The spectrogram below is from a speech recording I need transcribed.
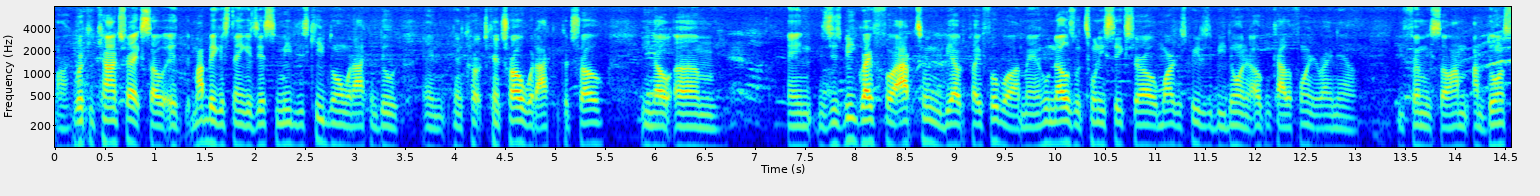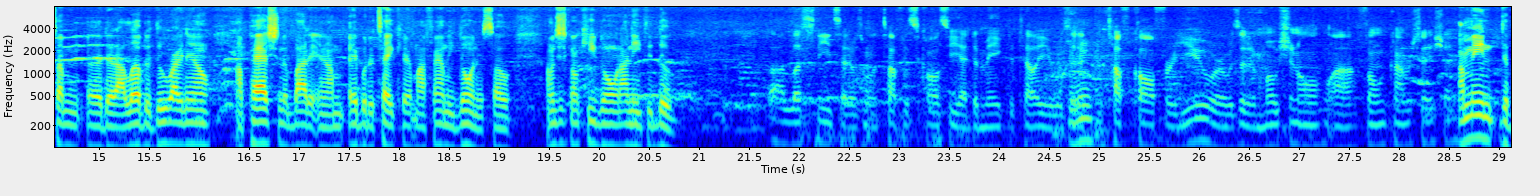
my rookie contract. So it, my biggest thing is just for me to just keep doing what I can do and, and co- control what I can control, you know, um, and just be grateful for the opportunity to be able to play football, man. Who knows what 26 year old Marcus Peters would be doing in Oakland, California right now. You feel me? So I'm, I'm doing something uh, that I love to do right now. I'm passionate about it, and I'm able to take care of my family doing it. So I'm just gonna keep doing what I need to do. Uh, Les Snead said it was one of the toughest calls he had to make to tell you. Was Mm-hmm. it a tough call for you, or was it an emotional uh, phone conversation? I mean, the,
